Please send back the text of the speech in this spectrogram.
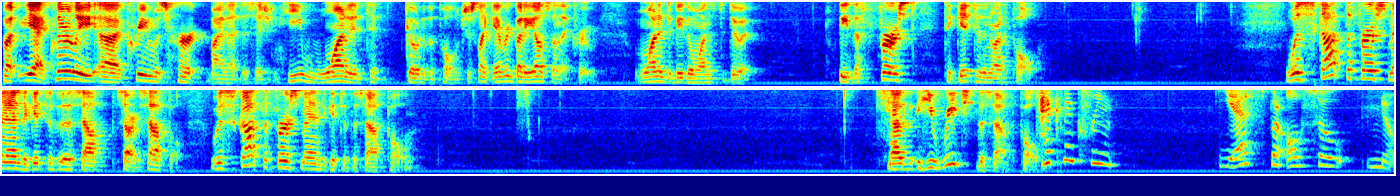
but yeah, clearly uh, Crean was hurt by that decision. He wanted to go to the pole, just like everybody else on that crew wanted to be the ones to do it, be the first to get to the North Pole. Was Scott the first man to get to the South? Sorry, South Pole. Was Scott the first man to get to the South Pole? Now he reached the South Pole. Technically, yes, but also no.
